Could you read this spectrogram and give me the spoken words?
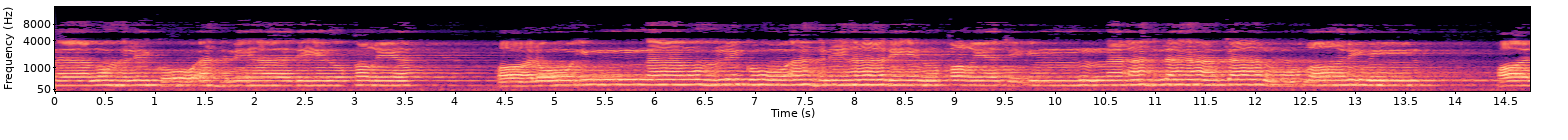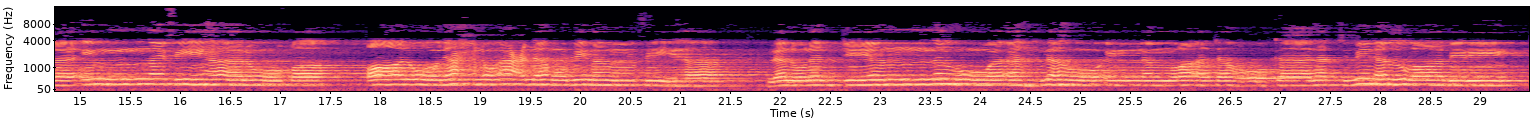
إنا مهلكوا أهل هذه القرية. قالوا إنا مهلكوا أهل هذه القرية إن أهلها كانوا ظالمين. قال إن فيها لوطا. قالوا نحن أعلم بمن فيها. لننجينه وأهله إلا امرأته كانت من الغابرين.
